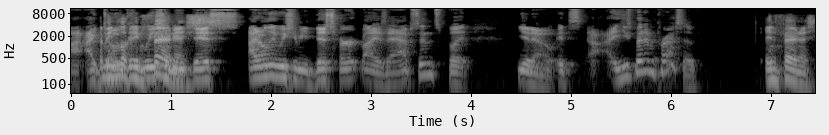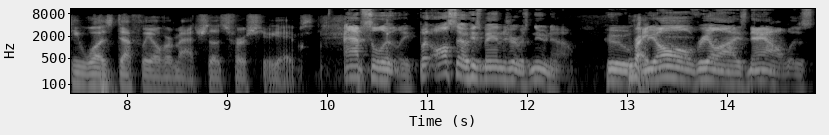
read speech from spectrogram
I, I, don't mean, look, think we fairness- should be this. I don't think we should be this hurt by his absence, but you know, it's uh, he's been impressive. In fairness, he was definitely overmatched those first few games. Absolutely, but also his manager was Nuno, who Right. we all realize now was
